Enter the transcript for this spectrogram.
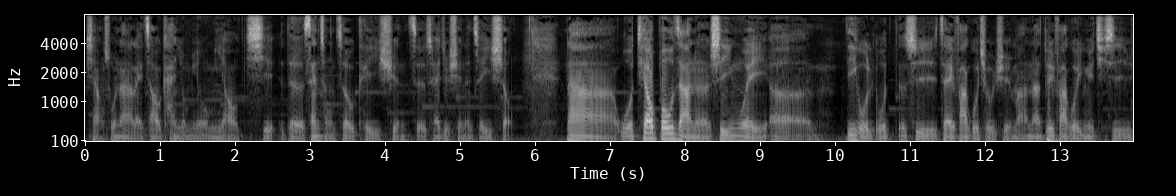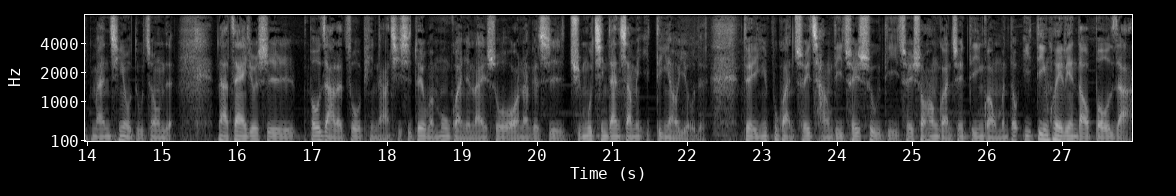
想说那来找看有没有民谣写的三重奏可以选择，所以就选了这一首。那我挑 Bozza 呢，是因为呃。第一个我，我是在法国求学嘛，那对法国音乐其实蛮情有独钟的。那再就是 b o z a 的作品啊，其实对我们木管人来说，哦，那个是曲目清单上面一定要有的。对，因为不管吹长笛、吹竖笛、吹双簧管、吹低音管，我们都一定会练到 b o z a。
